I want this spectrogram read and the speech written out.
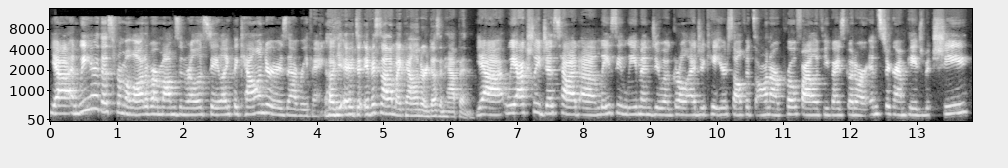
Yeah, and we hear this from a lot of our moms in real estate. Like the calendar is everything. Yeah, if it's not on my calendar, it doesn't happen. Yeah, we actually just had uh, Lacey Lehman do a "Girl Educate Yourself." It's on our profile if you guys go to our Instagram page. But she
